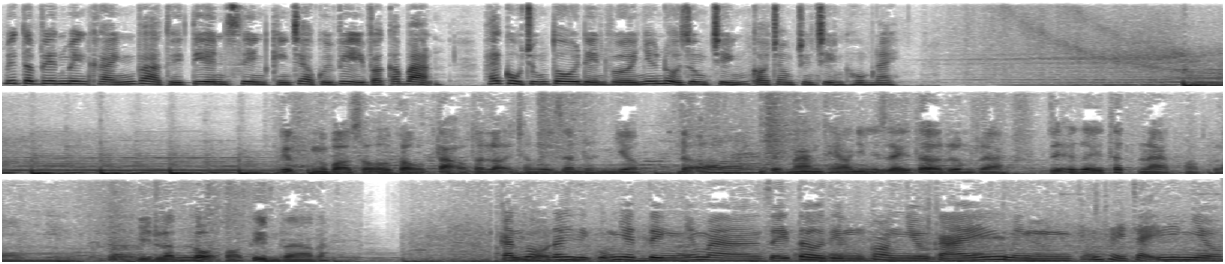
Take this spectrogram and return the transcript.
Biên tập viên Minh Khánh và Thủy Tiên xin kính chào quý vị và các bạn. Hãy cùng chúng tôi đến với những nội dung chính có trong chương trình hôm nay. Việc bỏ sổ hộ khẩu tạo thuận lợi cho người dân rất nhiều, đỡ phải mang theo những giấy tờ rườm rà, dễ gây thất lạc hoặc là bị lẫn lộn khó tìm ra đó. Cán bộ đây thì cũng nhiệt tình nhưng mà giấy tờ thì cũng còn nhiều cái mình cũng phải chạy đi nhiều.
